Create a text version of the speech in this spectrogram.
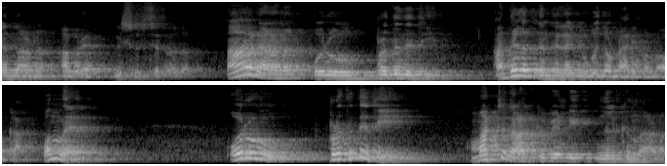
എന്നാണ് അവർ വിശ്വസിച്ചിരുന്നത്. ആരാണ് ഒരു പ്രതിനിധി? അദ്ദേഹത്തിന് എന്തെല്ലാം യോഗ്യത ഉണ്ടായിരിക്കണം നോക്കാം. ഒന്ന് ഒരു പ്രതിനിധി മറ്റൊരാൾക്ക് വേണ്ടി നിൽക്കുന്നതാണ്.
